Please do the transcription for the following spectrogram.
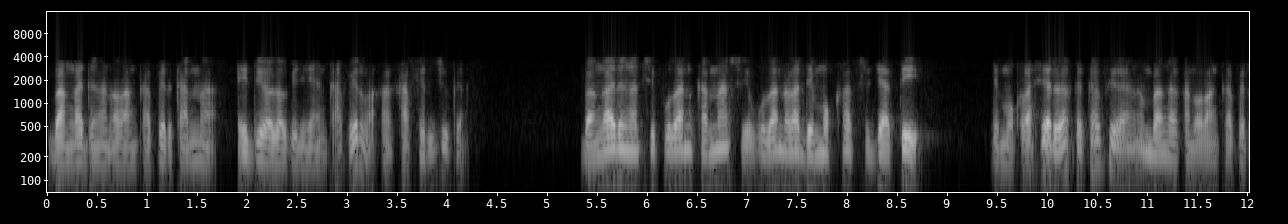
bangga dengan orang kafir karena ideologinya yang kafir, maka kafir juga. Bangga dengan si Fulan karena si Fulan adalah demokrat sejati. Demokrasi adalah kekafiran. Membanggakan orang kafir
